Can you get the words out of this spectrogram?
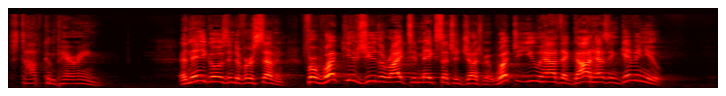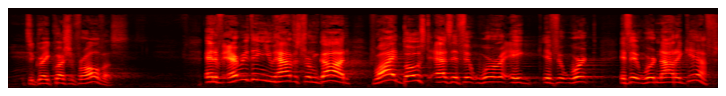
stop comparing. And then he goes into verse 7 For what gives you the right to make such a judgment? What do you have that God hasn't given you? It's a great question for all of us. And if everything you have is from God, why boast as if it were a if it weren't if it were not a gift?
